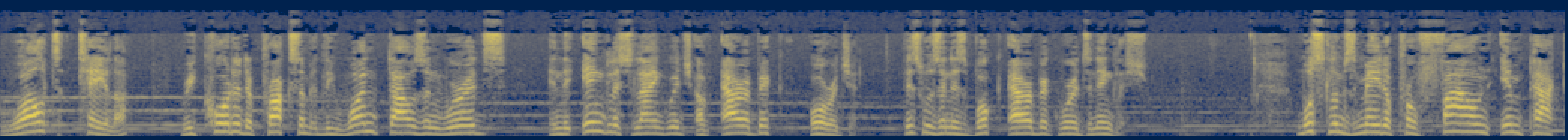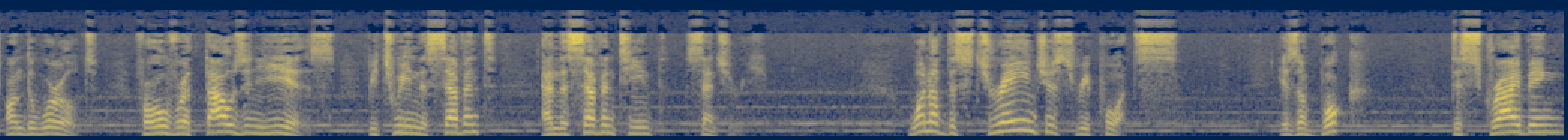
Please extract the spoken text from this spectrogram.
Walt Taylor recorded approximately 1,000 words in the English language of Arabic origin. This was in his book, Arabic Words in English. Muslims made a profound impact on the world for over a thousand years between the 7th and the 17th century. One of the strangest reports is a book describing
